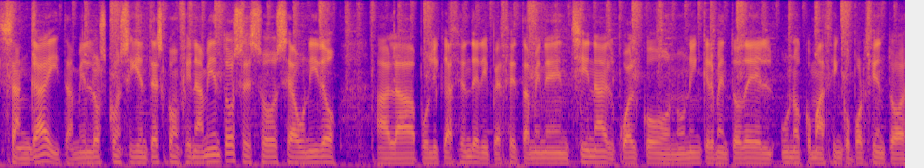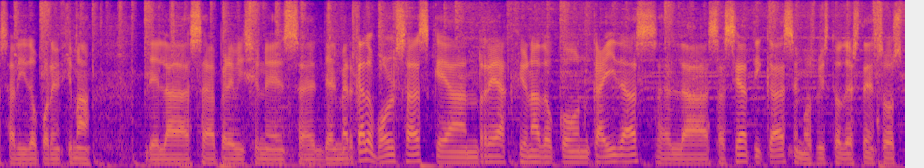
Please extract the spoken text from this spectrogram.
Shanghái. También los consiguientes confinamientos, eso se ha unido a la publicación del IPC también en China, el cual con un incremento del 1,5% ha salido por encima de las eh, previsiones eh, del mercado. Bolsas que han reaccionado con caídas, eh, las asiáticas, hemos visto descensos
